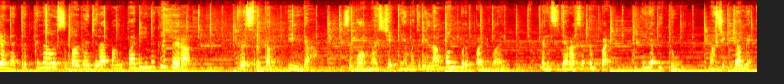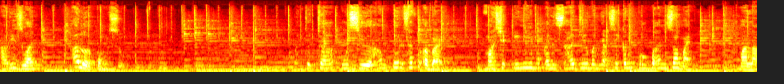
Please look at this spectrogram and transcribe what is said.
Kerian yang terkenal sebagai jelapang padi negeri Perak, tersergam indah sebuah masjid yang menjadi lambang perpaduan dan sejarah setempat iaitu Masjid Jami' Arizwan Alor Pongsu. Mencecah usia hampir satu abad, masjid ini bukan sahaja menyaksikan perubahan zaman, malah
